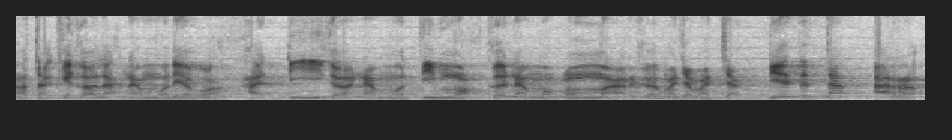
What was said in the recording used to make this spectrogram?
Ha, tak kira lah nama dia apa. Hadi ke nama Timah ke nama Omar ke macam-macam. Dia tetap arak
